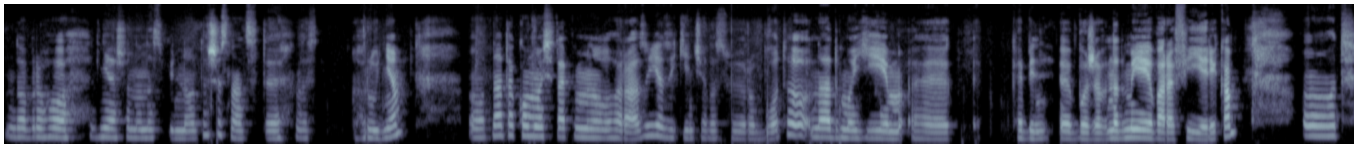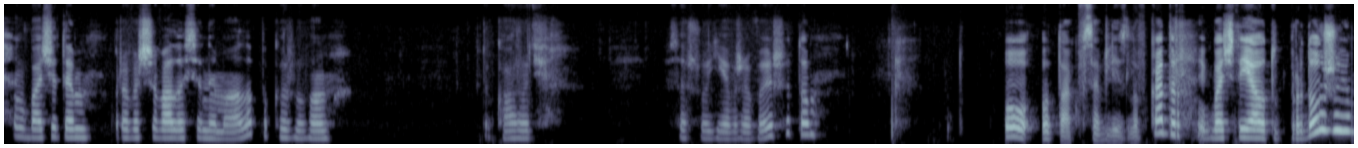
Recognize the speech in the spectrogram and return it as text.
Доброго дня, шановна спільнота, 16 лист... грудня. От на такому ось етапі минулого разу я закінчила свою роботу над моїм е, кабін... е, Боже, над моєю варафієріка. От, як бачите, провишивалося немало. Покажу вам, то кажуть, все, що є, вже вишито. О, отак все влізло в кадр. Як бачите, я отут продовжую.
